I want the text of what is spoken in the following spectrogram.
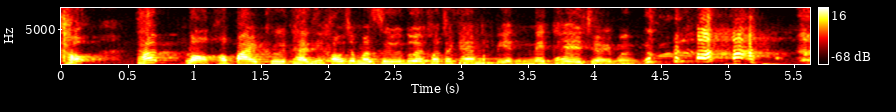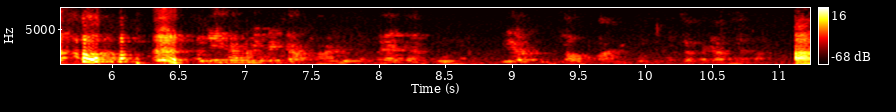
เขาถ้าบอกเขาไปคือแทนที่เขาจะมาซื้อด้วยเขาจะแค่มาเปลี่ยนเน็ตให้เฉยๆมึงวันนี้ถ้าพี่ไม่กลับมาเลยให้อาจารย์ปุณเรียกคุณจอมขวัญอีกคนหนึงมาจัดรายการแทนเราอะ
